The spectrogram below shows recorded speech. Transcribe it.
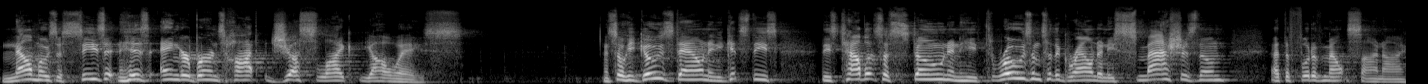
Now Moses sees it, and his anger burns hot, just like Yahweh's. And so he goes down and he gets these these tablets of stone and he throws them to the ground and he smashes them at the foot of Mount Sinai.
